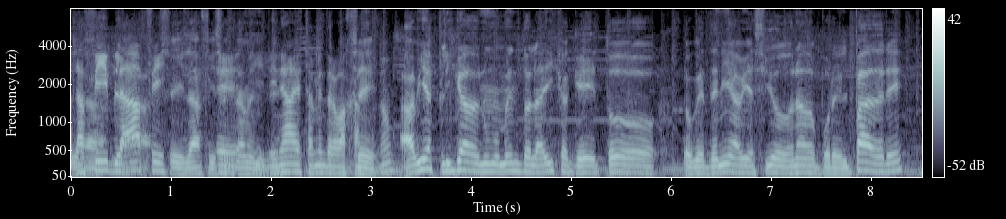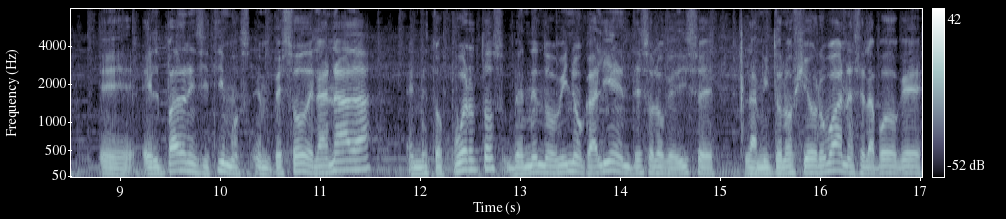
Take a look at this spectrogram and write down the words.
la, FIP, la, AFI Sí, la AFI, exactamente. y Linares también trabajando, Sí. ¿no? Había explicado en un momento la hija que todo lo que tenía había sido donado por el padre. El padre, insistimos, empezó de la nada en estos puertos vendiendo vino caliente, eso es lo que dice la mitología urbana, es el apodo que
